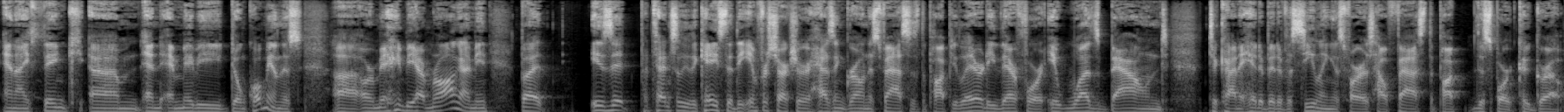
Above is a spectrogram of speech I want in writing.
and I think um, and and maybe don't quote me on this, uh, or maybe I'm wrong. I mean, but is it potentially the case that the infrastructure hasn't grown as fast as the popularity therefore it was bound to kind of hit a bit of a ceiling as far as how fast the pop the sport could grow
